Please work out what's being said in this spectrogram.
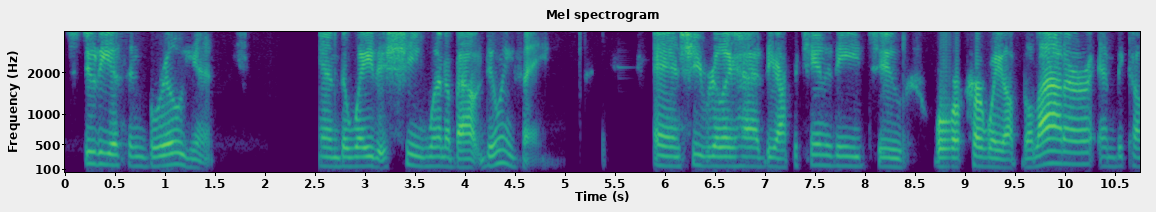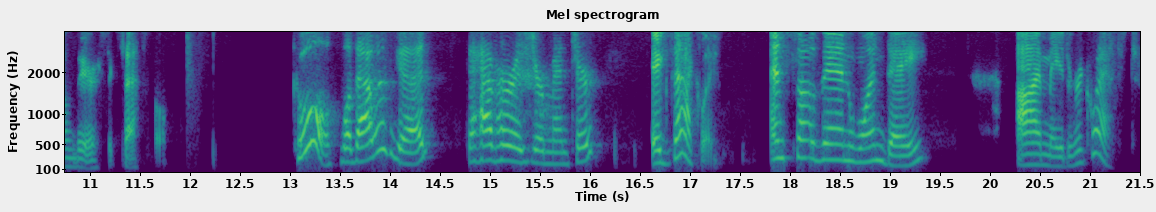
studious and brilliant and the way that she went about doing things and she really had the opportunity to work her way up the ladder and become very successful. Cool. Well, that was good to have her as your mentor. Exactly. And so then one day I made a request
